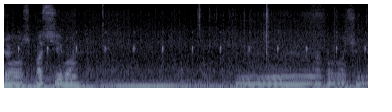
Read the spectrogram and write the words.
Все, спасибо. М, До побачення.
